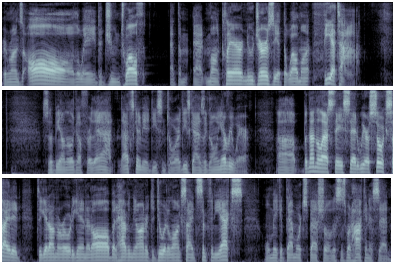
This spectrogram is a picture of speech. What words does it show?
It runs all the way to June 12th at the at Montclair, New Jersey at the Wellmont Theater. So be on the lookout for that. That's going to be a decent tour. These guys are going everywhere. Uh, but nonetheless, they said we are so excited to get on the road again at all, but having the honor to do it alongside Symphony X will make it that much special. This is what Haken has said.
